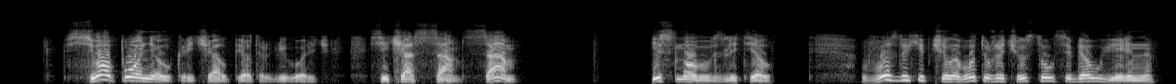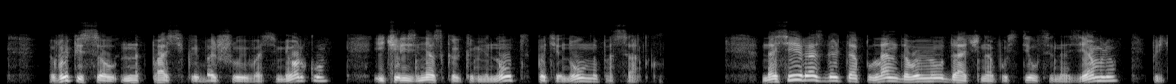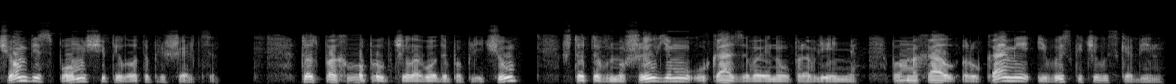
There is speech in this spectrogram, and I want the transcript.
«Все понял!» — кричал Петр Григорьевич. «Сейчас сам, сам!» И снова взлетел. В воздухе пчеловод уже чувствовал себя уверенно, выписал над пасекой большую восьмерку и через несколько минут потянул на посадку. На сей раз дельтаплан довольно удачно опустился на землю, причем без помощи пилота-пришельца. Тот похлопал пчеловода по плечу, что-то внушил ему, указывая на управление, помахал руками и выскочил из кабины.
